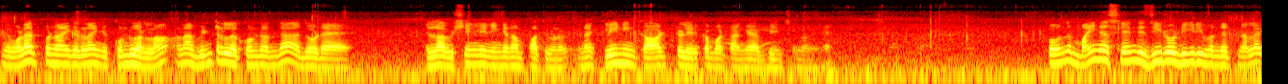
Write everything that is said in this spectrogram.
இந்த வளர்ப்பு நாய்கள்லாம் இங்கே கொண்டு வரலாம். ஆனால் வின்டரில் கொண்டு வந்தால் அதோட எல்லா விஷயங்களையும் நீங்கள் தான் பார்த்துக்கணும். ஏன்னா க்ளீனிங்க்கு ஆட்கள் இருக்க மாட்டாங்க அப்படின்னு சொன்னாங்க. இப்போ வந்து மைனஸ்லேருந்து ஜீரோ டிகிரி வந்ததுனால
